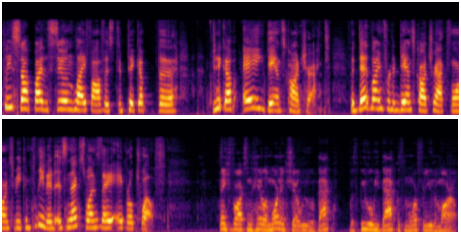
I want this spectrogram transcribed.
please stop by the Student Life office to pick up the pick up a dance contract. The deadline for the dance contract form to be completed is next Wednesday, April 12th. Thank you for watching the Halo Morning Show. We will back with we will be back with more for you tomorrow.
